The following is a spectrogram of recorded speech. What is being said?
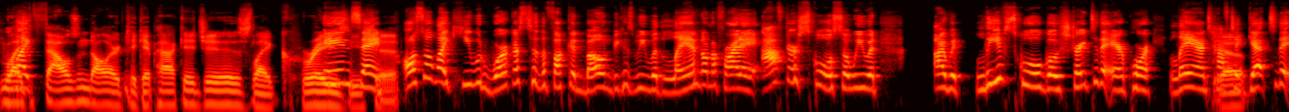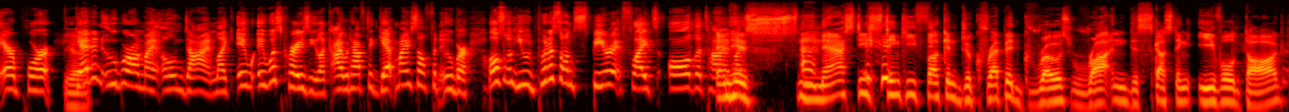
like thousand dollar ticket packages, like crazy insane. shit. Also, like he would work us to the fucking bone because we would land on a Friday after school. So we would, I would leave school, go straight to the airport, land, have to get to the airport, get an Uber on my own dime. Like it, it was crazy. Like I would have to get myself an Uber. Also, he would put us on Spirit flights all the time. and like, his nasty, stinky, fucking decrepit, gross, rotten, disgusting, evil dog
